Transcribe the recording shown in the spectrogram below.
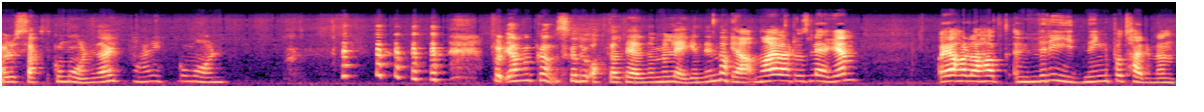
Har du sagt god morgen i dag? Nei, god morgen. For, ja, men kan, skal du oppdatere det med legen din, da? Ja, nå har jeg vært hos legen, og jeg har da hatt en vridning på tarmen.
